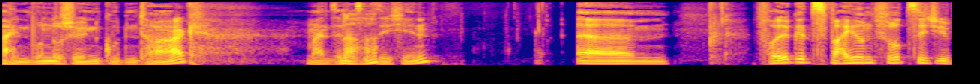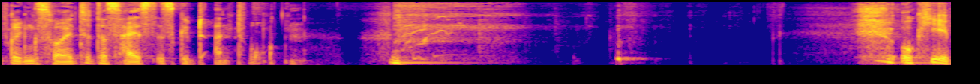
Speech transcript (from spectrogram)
Einen wunderschönen guten Tag. Man setzt sich hin. Ähm, Folge 42 übrigens heute, das heißt, es gibt Antworten. okay,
